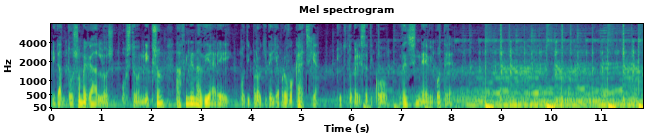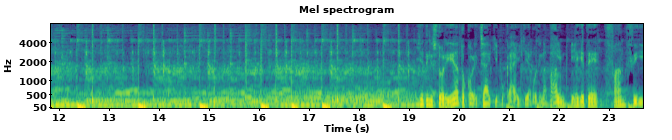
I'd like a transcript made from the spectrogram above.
ήταν τόσο μεγάλος, ώστε ο Νίξον άφηνε να διαρρέει ότι πρόκειται για προβοκάτσια και ότι το περιστατικό δεν συνέβη ποτέ. Για την ιστορία, το κοριτσάκι που κάηκε από την Απάλμ λέγεται Fan Thi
